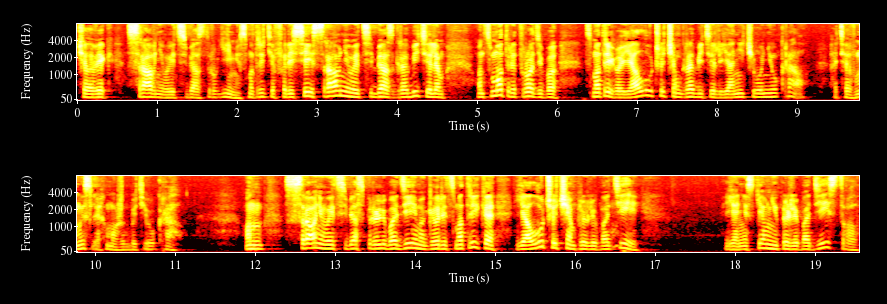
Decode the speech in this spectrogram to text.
Человек сравнивает себя с другими. Смотрите, фарисей сравнивает себя с грабителем. Он смотрит вроде бы, смотри, я лучше, чем грабитель, я ничего не украл. Хотя в мыслях, может быть, и украл. Он сравнивает себя с прелюбодеем и говорит, смотри-ка, я лучше, чем прелюбодей. Я ни с кем не прелюбодействовал,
